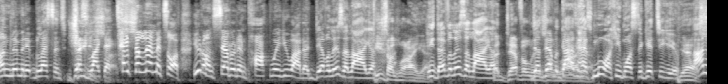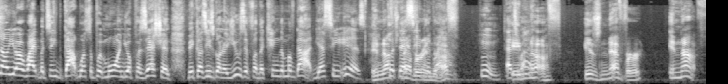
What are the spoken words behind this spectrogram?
Unlimited blessings, just like that. Mm. Take the limits off. You don't settled and park where you are. The devil is a liar. He's a liar. The devil is a liar. The devil the is a devil, God liar. has more he wants to get to you. Yes. I know you're right, but see, God wants to put more in your possession because he's going to use it for the kingdom of God. Yes, he is. Enough's put that never in enough. Hmm, that's right. enough is never enough.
